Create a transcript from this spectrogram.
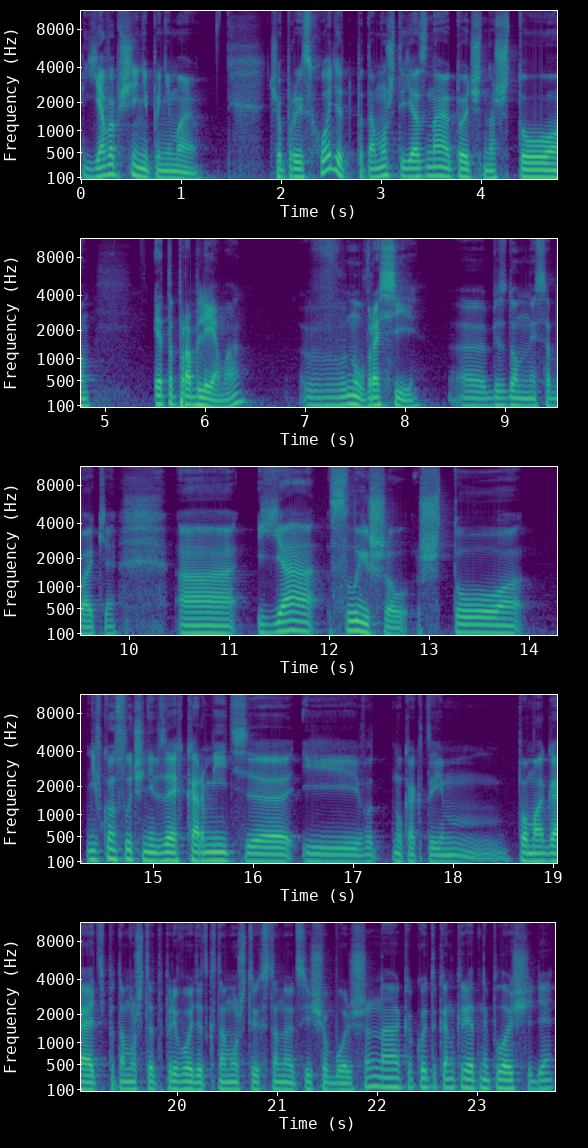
Я вообще не понимаю, что происходит, потому что я знаю точно, что это проблема в, ну, в России э, бездомные собаки. Э, я слышал, что ни в коем случае нельзя их кормить э, и вот, ну, как-то им помогать, потому что это приводит к тому, что их становится еще больше на какой-то конкретной площади.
